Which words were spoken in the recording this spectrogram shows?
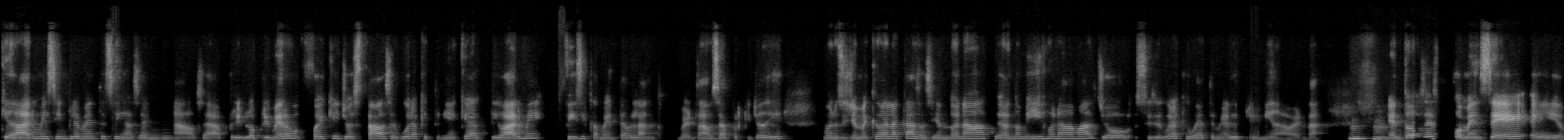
quedarme simplemente sin hacer nada. O sea, lo primero fue que yo estaba segura que tenía que activarme físicamente hablando, ¿verdad? O sea, porque yo dije, bueno, si yo me quedo en la casa haciendo nada, cuidando a mi hijo nada más, yo estoy segura que voy a terminar deprimida, ¿verdad? Entonces comencé eh,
